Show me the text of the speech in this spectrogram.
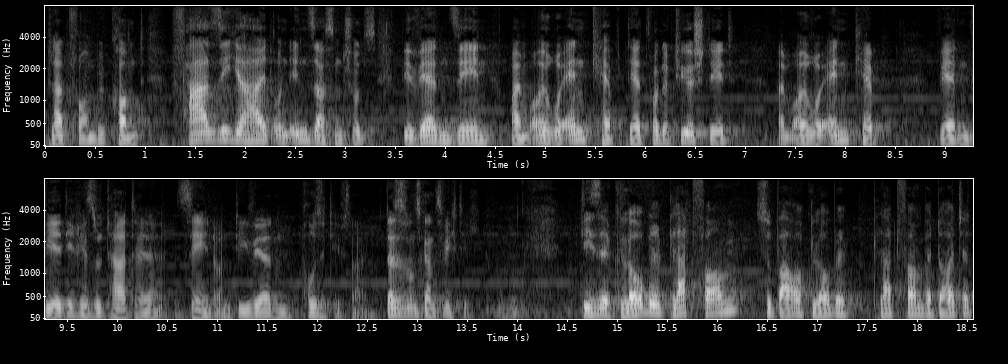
Plattform bekommt. Fahrsicherheit und Insassenschutz. Wir werden sehen beim Euro NCAP, der vor der Tür steht, beim Euro NCAP werden wir die Resultate sehen und die werden positiv sein. Das ist uns ganz wichtig. Diese Global Plattform, Subaru Global Plattform bedeutet,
